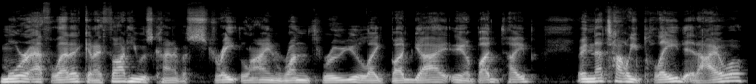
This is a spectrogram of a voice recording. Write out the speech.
more athletic. And I thought he was kind of a straight line run through you like Bud guy, you know, Bud type. I mean, that's how he played at Iowa.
